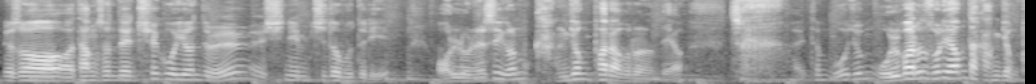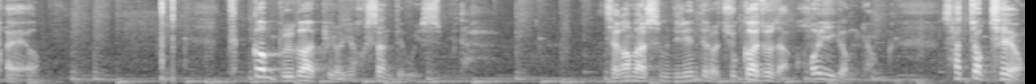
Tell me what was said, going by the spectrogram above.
그래서 당선된 최고위원들 신임 지도부들이 언론에서 이걸 뭐 강경파라 그러는데요. 참 하여튼 뭐 좀 올바른 소리 하면 다 강경파예요. 특검 불가 필론이 확산되고 있습니다. 제가 말씀드린 대로 주가 조작, 허위 경력, 사적 채용,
